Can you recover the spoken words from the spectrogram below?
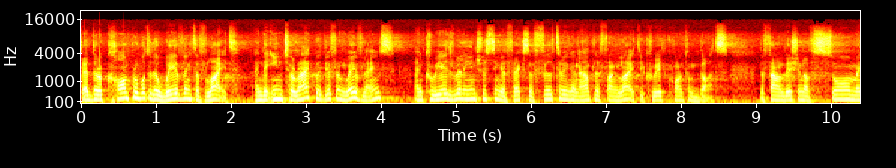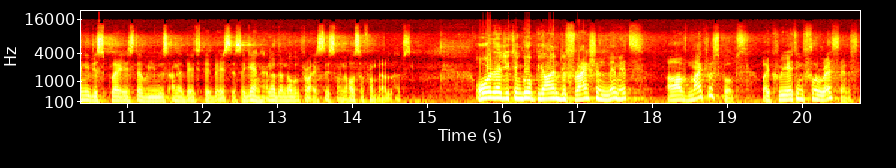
that they're comparable to the wavelength of light, and they interact with different wavelengths and create really interesting effects of filtering and amplifying light. You create quantum dots the foundation of so many displays that we use on a day-to-day basis. Again, another Nobel Prize, this one also from Bell Labs. Or that you can go beyond diffraction limits of microscopes by creating fluorescence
